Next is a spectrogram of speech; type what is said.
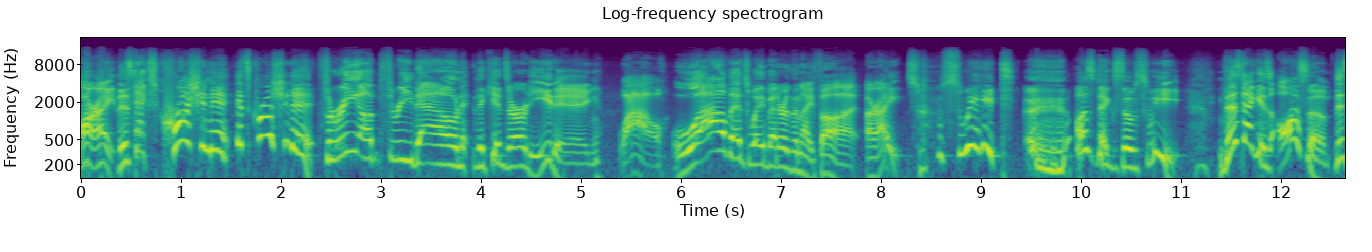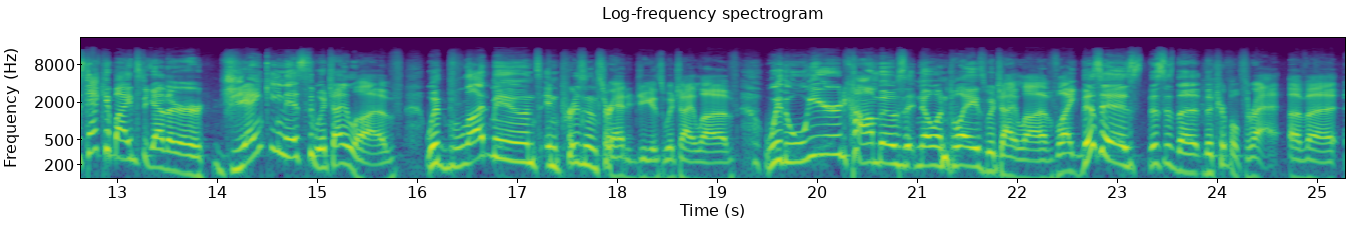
All right, this deck's crushing it. It's crushing it. Three up, three down. The kids are already eating. Wow. Wow, that's way better than I thought. All right, sweet. this deck's so sweet. This deck is awesome. This deck combines together jankiness, which I love, with blood moons and prison strategies, which I love, with weird combos that no one plays, which I love. Like this is this is the the triple threat of a.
